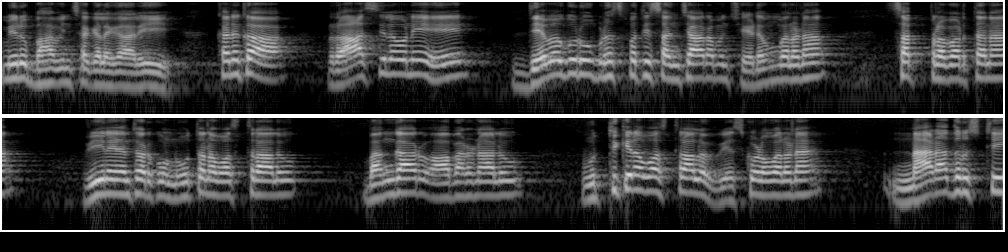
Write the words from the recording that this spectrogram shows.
మీరు భావించగలగాలి. కనుక రాశిలోనే దేవగురు బృహస్పతి సంచారం చేయడం వలన సత్ప్రవర్తన వీలైనంత వరకు నూతన వస్త్రాలు బంగారు ఆభరణాలు ఉత్తికిన వస్త్రాలు వేసుకోవడం వలన నరదృష్టి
